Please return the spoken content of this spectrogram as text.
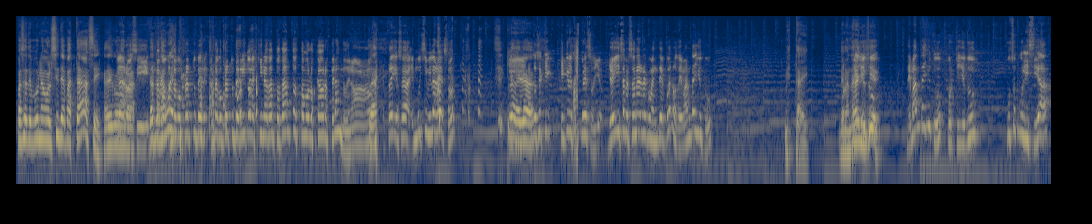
pásate por una bolsita de pasta así Claro, para- si anda, a comprar tu perri- anda a comprar tu perrito a la esquina tanto, tanto, estamos los cabros esperando. No, no, no, Claro. O sea, es muy similar a eso. Claro, Y, claro. Entonces, ¿qué, qué quiero decir por eso? Yo, yo a esa persona le recomendé, bueno, demanda a YouTube. Me está ahí. Demandar a dije, YouTube. demanda a YouTube porque YouTube puso publicidad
